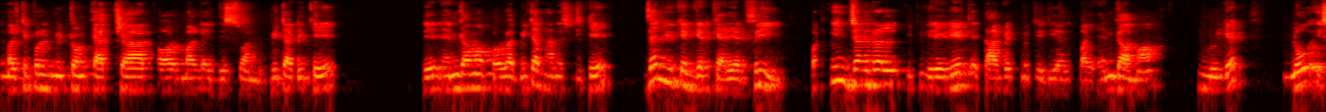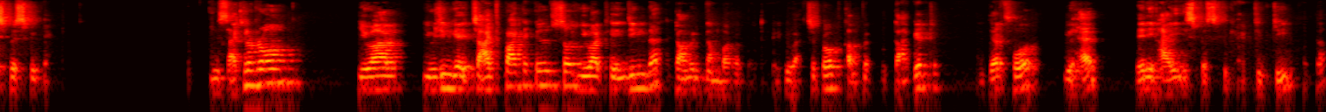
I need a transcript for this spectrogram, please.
multiple neutron capture or multi, this one beta decay, then N-gamma followed by beta minus decay, then you can get carrier free. But in general, if you irradiate a target material by N-gamma, you will get low specific activity. In cyclotron, you are using a charged particle, so you are changing the atomic number of the radioisotope compared to target. Therefore, you have very high specific activity of the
